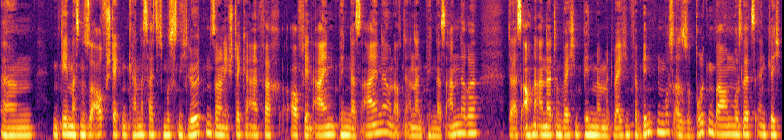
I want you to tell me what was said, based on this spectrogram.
ähm, mit denen man es nur so aufstecken kann. Das heißt, ich muss es nicht löten, sondern ich stecke einfach auf den einen Pin das eine und auf den anderen Pin das andere. Da ist auch eine Anleitung, welchen Pin man mit welchem verbinden muss, also so Brücken bauen muss letztendlich.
